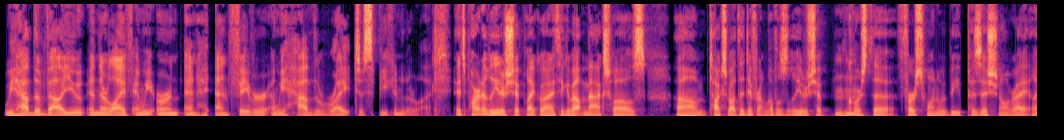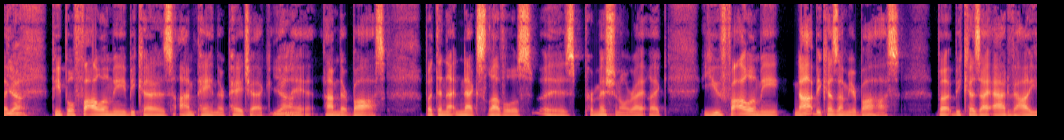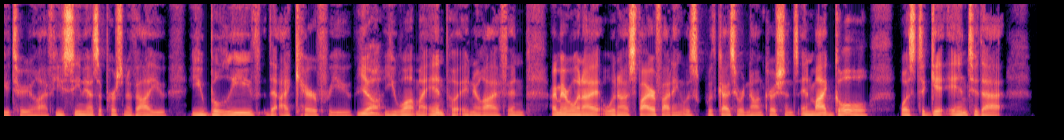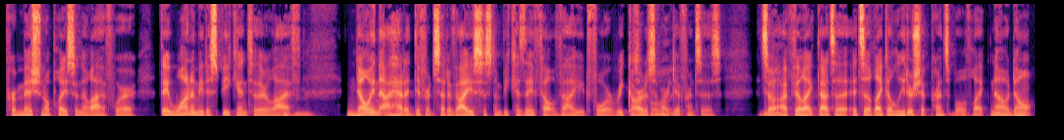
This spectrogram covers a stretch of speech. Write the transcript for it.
we have the value in their life and we earn and, and favor and we have the right to speak into their life It's part of leadership. Like when I think about Maxwell's, um, talks about the different levels of leadership. Mhm. Of course, the first one would be positional, right? Like yeah. people follow me because I'm paying their paycheck. Yeah. And they, I'm their boss. But then that next level is, is permissional, right? Like you follow me not because I'm your boss, but because I add value to your life. You see me as a person of value. You believe that I care for you. Yeah. You want my input in your life. And I remember when I when I was firefighting, it was with guys who were non-Christians. And my goal was to get into that permissional place in their life where they wanted me to speak into their life, Mhm. knowing that I had a different set of value system because they felt valued for, regardless of our differences. And so Yeah. I feel like that's a it's a like a leadership principle of like, no, don't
